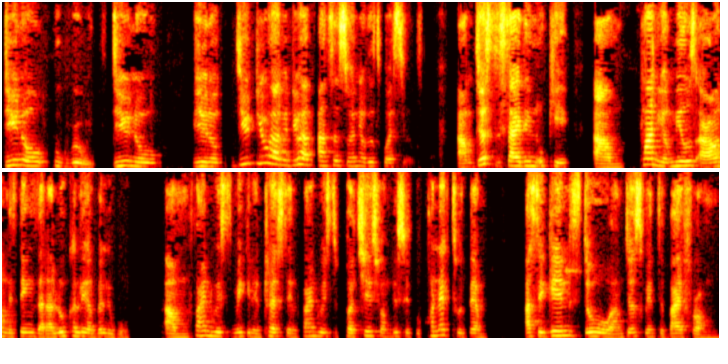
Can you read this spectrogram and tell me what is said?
Do you know who grew it? Do you know you know, do you, do you have do you have answers to any of those questions? Um, just deciding, okay, um, plan your meals around the things that are locally available. Um, find ways to make it interesting. Find ways to purchase from these people. Connect with them, as against, oh, I'm just going to buy from,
